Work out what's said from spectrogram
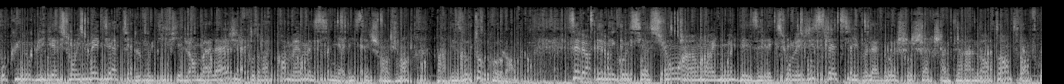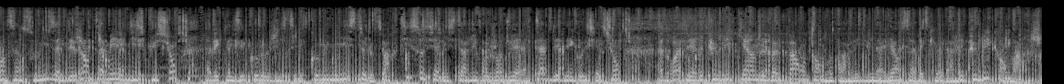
Aucune obligation immédiate de modifier l'emballage. Il faudra quand même signaler ces changements par des autocollants. C'est l'heure des négociations. À un mois et demi des élections législatives, la gauche cherche un terrain d'entente. La France Insoumise a déjà entamé les discussions avec les écologistes et les communistes. Le Parti Socialiste arrive aujourd'hui à la table des négociations. À droite, les Républicains ne veulent pas entendre parler d'une alliance avec la République en marche.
